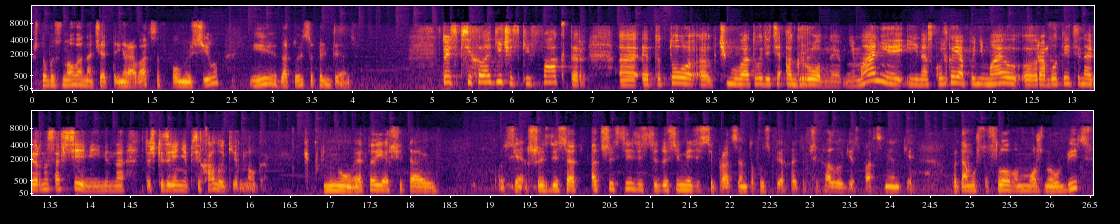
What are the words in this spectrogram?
чтобы снова начать тренироваться в полную силу и готовиться к Олимпиаде. То есть психологический фактор э, – это то, э, к чему вы отводите огромное внимание, и, насколько я понимаю, э, работаете, наверное, со всеми, именно с точки зрения психологии много. Ну, это, я считаю, 60, от 60 до 70 процентов успеха – это психология спортсменки, потому что словом можно убить,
